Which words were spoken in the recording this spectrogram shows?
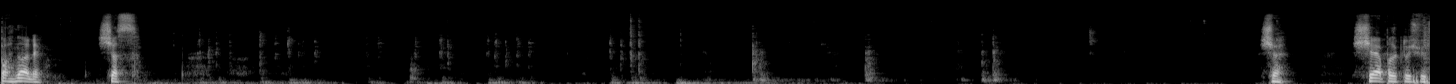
Погнали. Сейчас. Ща. Ща я подключусь.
